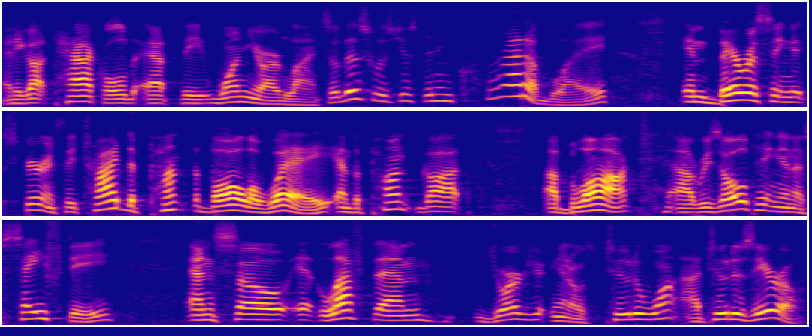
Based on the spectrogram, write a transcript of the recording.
and he got tackled at the one yard line. So this was just an incredibly embarrassing experience. They tried to punt the ball away and the punt got uh, blocked, uh, resulting in a safety. And so it left them Georgia, you know, two to one, uh, two to zero,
